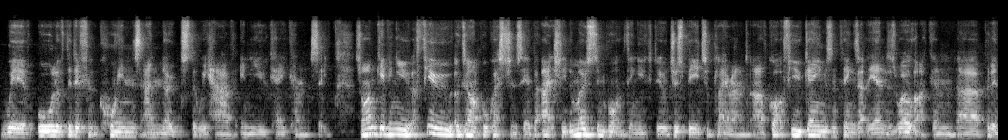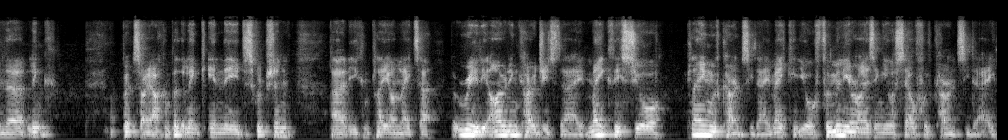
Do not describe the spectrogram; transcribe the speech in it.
with all of the different coins and notes that we have in UK currency. So I'm giving you a few example questions here, but actually the most important thing you could do would just be to play around. I've got a few games and things at the end as well that I can uh, put in the link. But sorry, I can put the link in the description uh, you can play on later. But really, I would encourage you today, make this your playing with currency day, make it you're familiarizing yourself with currency day.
